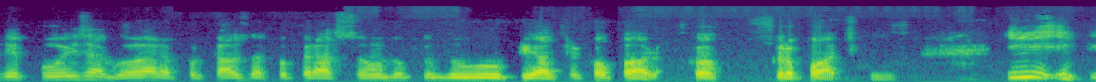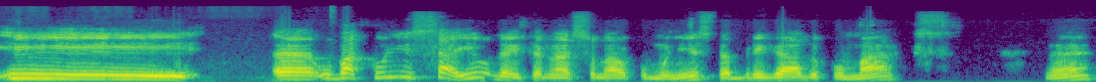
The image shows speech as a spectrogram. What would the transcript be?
depois agora por causa da cooperação do, do Piotr Kropotkin. E, e uh, o Bakunin saiu da Internacional Comunista, brigado com Marx, né?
